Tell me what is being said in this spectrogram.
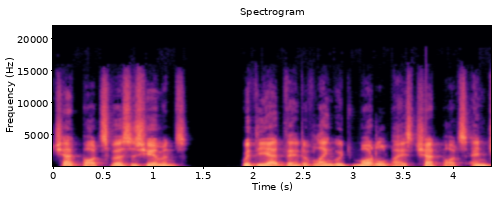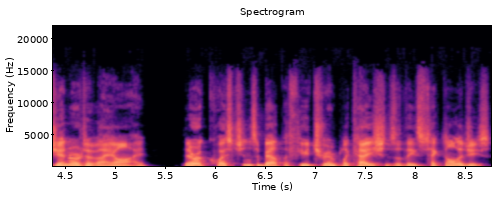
chatbots versus humans. With the advent of language model based chatbots and generative AI, there are questions about the future implications of these technologies.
